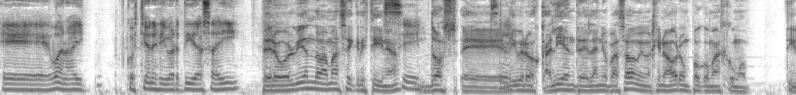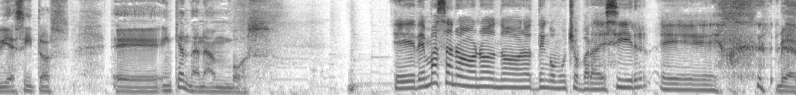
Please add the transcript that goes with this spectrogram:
Eh, bueno, hay cuestiones divertidas ahí. Pero volviendo a Massa y Cristina, Sí. dos eh, Sí. libros calientes del año pasado, me imagino ahora un poco más como tibiecitos. Eh, ¿En qué andan ambos? Eh, de masa no, no, no, no tengo mucho para decir, eh, Bien.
